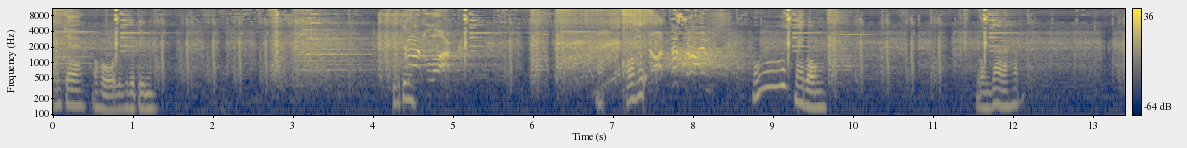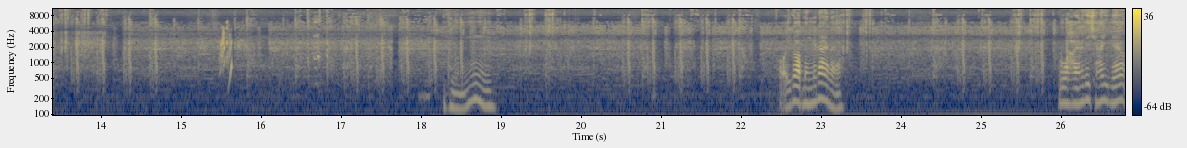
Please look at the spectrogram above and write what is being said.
โอเคโอ้โหดูฟิลิปปินส์ฟิลิปปินส์ขอเถอะโอ้ยไม่ลง ลงได้นะครับหือขออีกรอบนึงไม่ได้นะวายไม่ได้ใช้อีกแล้ว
